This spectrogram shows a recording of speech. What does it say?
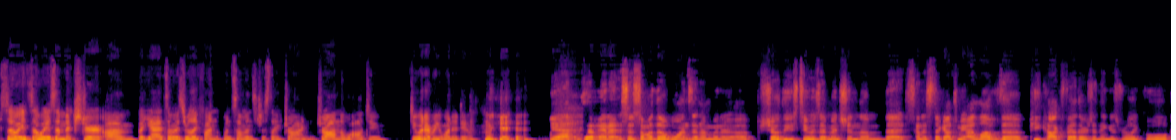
So it's always a mixture um, but yeah it's always really fun when someone's just like drawing draw on the wall do do whatever you want to do yeah so and uh, so some of the ones that i'm going to uh, show these too as i mentioned them that kind of stuck out to me i love the peacock feathers i think is really cool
